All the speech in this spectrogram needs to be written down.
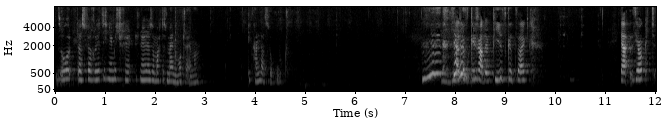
So, das verrührt sich nämlich schnell- schneller. So macht das meine Mutter immer. Die kann das so gut. sie hat uns gerade Peace gezeigt. Ja, sie hockt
